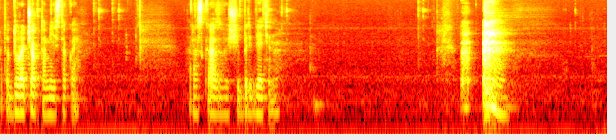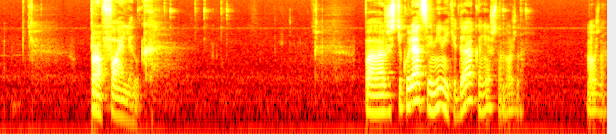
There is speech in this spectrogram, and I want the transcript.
Это дурачок там есть такой, рассказывающий бредятину. Профайлинг. По жестикуляции, мимике, да, конечно, можно. Можно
